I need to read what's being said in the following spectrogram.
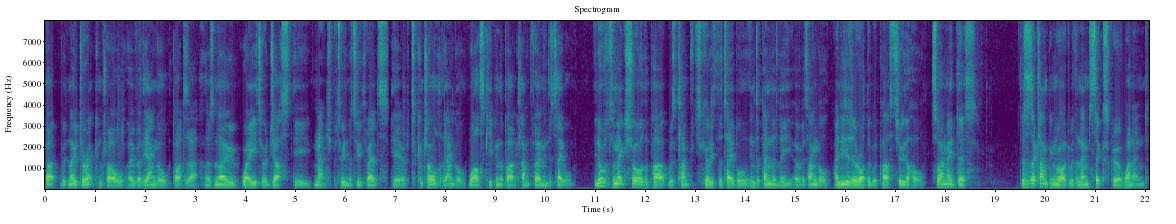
But with no direct control over the angle part is at. There's no way to adjust the match between the two threads here to control the angle whilst keeping the part clamped firm in the table. In order to make sure the part was clamped securely to the table independently of its angle, I needed a rod that would pass through the hole. So I made this. This is a clamping rod with an M6 screw at one end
